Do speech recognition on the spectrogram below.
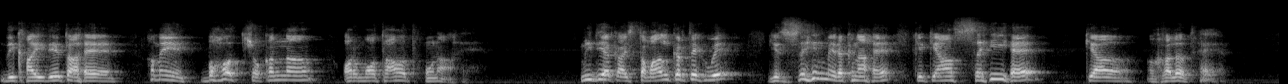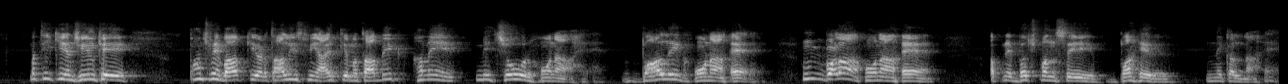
دکھائی دیتا ہے، ہمیں بہت چوکنا اور محتاط ہونا ہے۔ میڈیا کا استعمال کرتے ہوئے یہ ذہن میں رکھنا ہے کہ کیا صحیح ہے، کیا غلط ہے۔ متی کی انجیل کے پانچویں باپ کی اڑتالیسویں آیت کے مطابق ہمیں میچور ہونا ہے، بالغ ہونا ہے۔ بڑا ہونا ہے، اپنے بچپن سے باہر نکلنا ہے۔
